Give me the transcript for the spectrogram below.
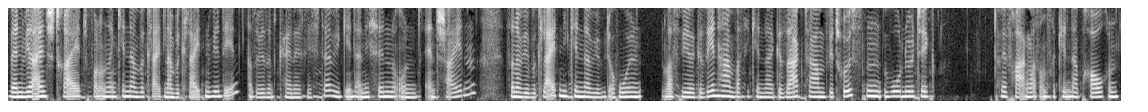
Wenn wir einen Streit von unseren Kindern begleiten, dann begleiten wir den. Also wir sind keine Richter, wir gehen da nicht hin und entscheiden, sondern wir begleiten die Kinder, wir wiederholen, was wir gesehen haben, was die Kinder gesagt haben, wir trösten, wo nötig, wir fragen, was unsere Kinder brauchen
